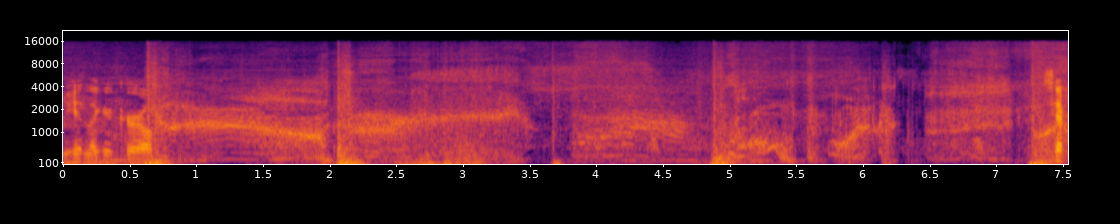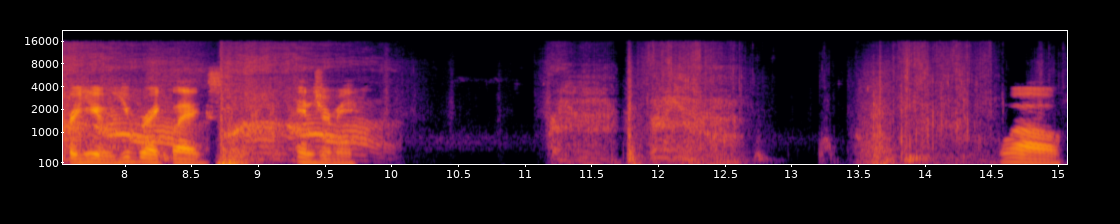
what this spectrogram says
You hit like a girl. Except for you, you break legs. Injure me. Whoa. Whoa.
